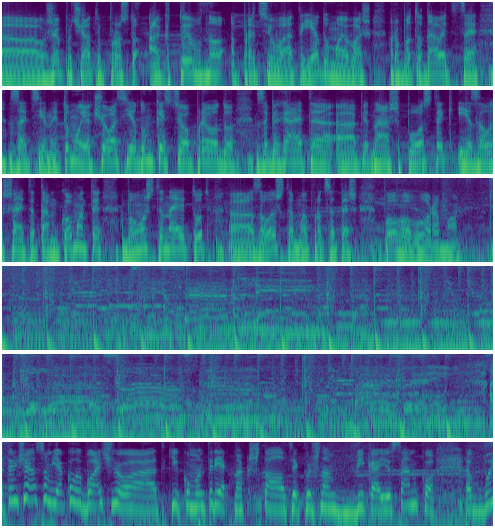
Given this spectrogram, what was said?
е, вже почати просто активно працювати. Я думаю, ваш роботодавець це зацінить. Тому, якщо у вас є думки з цього приводу, забігайте е, під наш постик і залишайте там коменти, або можете навіть тут залишити. Ми про це теж поговоримо. Часом, я коли бачу а, такі коментарі, як на кшталт, як пише нам Віка Юсенко, ви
